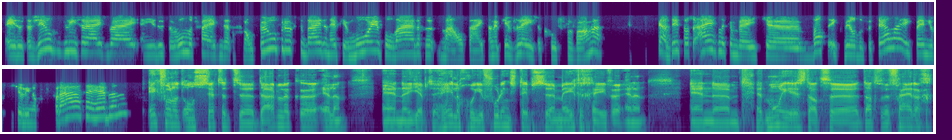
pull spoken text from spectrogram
en je doet er zilvervliesrijst bij en je doet er 135 gram peulvruchten bij, dan heb je een mooie, volwaardige maaltijd. Dan heb je vlees ook goed vervangen. Ja, dit was eigenlijk een beetje wat ik wilde vertellen. Ik weet niet of jullie nog vragen hebben. Ik vond het ontzettend eh, duidelijk, eh, Ellen. En eh, je hebt hele goede voedingstips meegegeven, Ellen. En ehm, het mooie is dat, eh, dat we vrijdag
